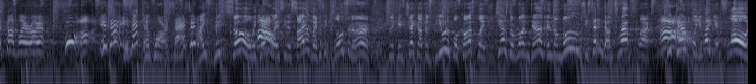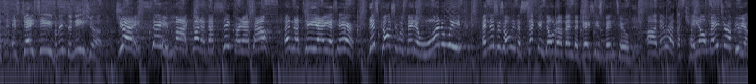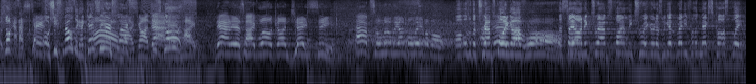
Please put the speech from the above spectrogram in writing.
last cosplayer here. Who, uh, is that, is that Templar Assassin? I think so. We can't Oh. quite see the side blades. Let's get closer to her so we can check out this beautiful cosplay. She has the run down and the move. She's setting down trap slacks. Oh. Be careful, you might get slowed. It's JC from Indonesia. JC, my goodness, the secret is out and the TA is here. This costume was made in one week, and this is only the second Dota event that JC's been to. Uh, they were at the KL Major a few years. Look at the stand. Oh, she's melting. I can't see her Oh my God, that she's gone. is hype. That is hype. Well done, JC. Absolutely unbelievable. Oh, those are the traps going off. Whoa. The psionic traps finally triggered as we get ready for the next cosplay.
